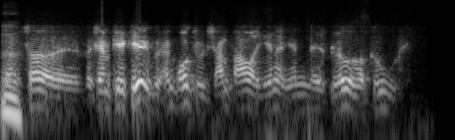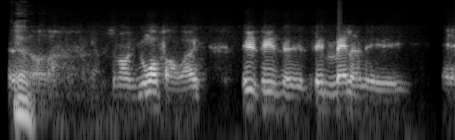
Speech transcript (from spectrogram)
mm. så, så øh, for eksempel Pierre Kirkeby, han brugte jo de samme farver igen og igen, blå og gul, ja. og sådan nogle jordfarver, ikke? Det, det, det, det malerne ja,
